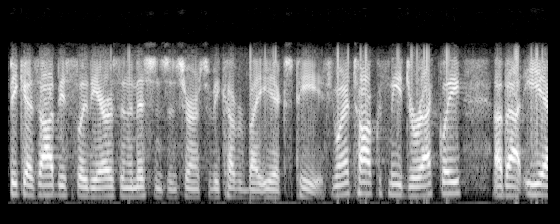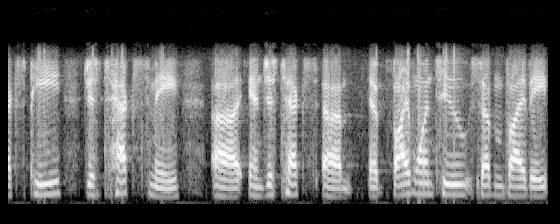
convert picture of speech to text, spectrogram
because obviously the errors and omissions insurance will be covered by EXP. If you want to talk with me directly about EXP, just text me uh, and just text um, at 512-758-0206,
